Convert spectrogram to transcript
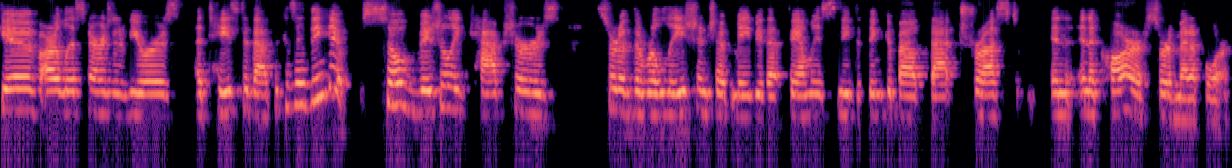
give our listeners and viewers a taste of that because I think it so visually captures sort of the relationship maybe that families need to think about that trust in, in a car sort of metaphor.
